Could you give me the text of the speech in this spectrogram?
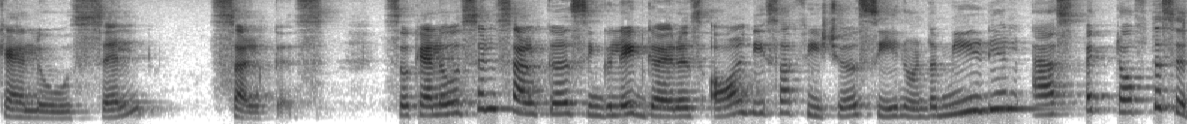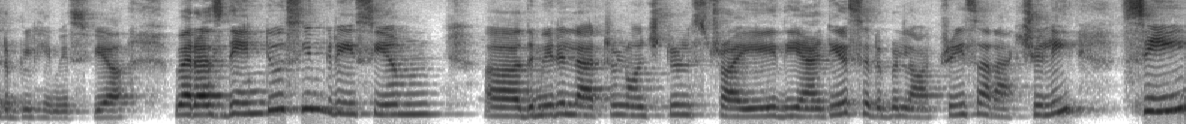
callosal sulcus. So callosal sulcus, cingulate gyrus, all these are features seen on the medial aspect of the cerebral hemisphere, whereas the indusium griseum, uh, the medial lateral longitudinal striae, the anterior cerebral arteries are actually seen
